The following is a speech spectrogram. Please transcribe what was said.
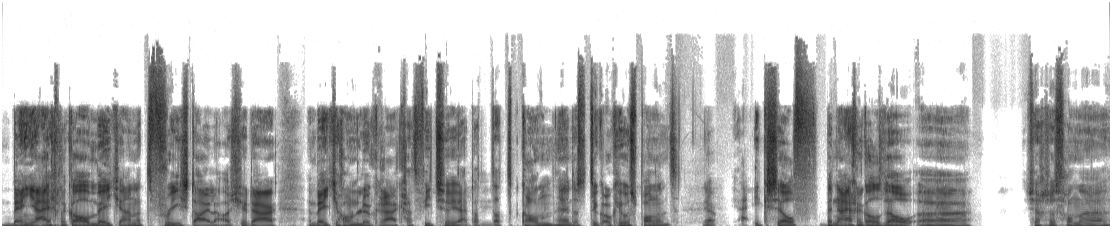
ben je eigenlijk al een beetje aan het freestylen. Als je daar een beetje gewoon lukraak gaat fietsen. Ja, dat, Mm. dat kan. Hè? Dat is natuurlijk ook heel spannend. Ja. ik zelf ben eigenlijk altijd wel, eh zeg ze van, eh,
